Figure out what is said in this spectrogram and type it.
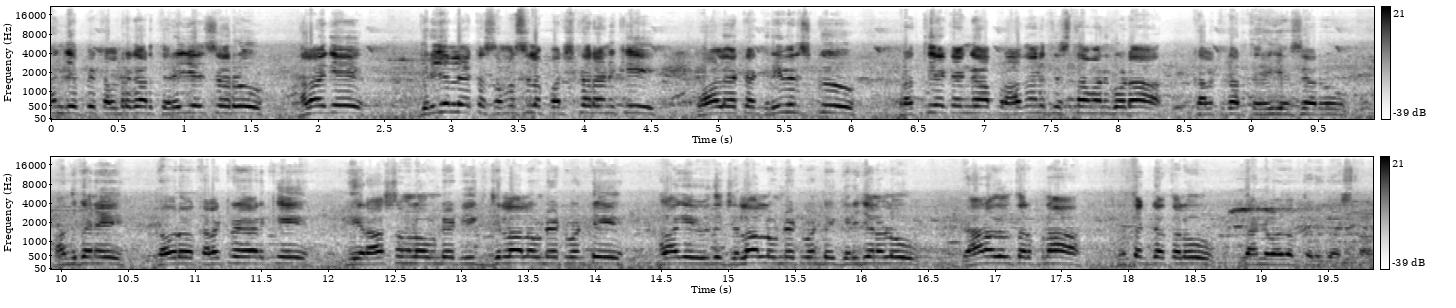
అని చెప్పి కలెక్టర్ గారు తెలియజేశారు. అలాగే గిరిజనుల యొక్క సమస్యల పరిష్కారానికి వాళ్ళ యొక్క గ్రీవెన్స్కు ప్రత్యేకంగా ప్రాధాన్యత ఇస్తామని కూడా కలెక్టర్ గారు తెలియజేశారు. అందుకని గౌరవ కలెక్టర్ గారికి ఈ రాష్ట్రంలో ఉండే ఈ జిల్లాలో ఉండేటువంటి అలాగే వివిధ జిల్లాల్లో ఉండేటువంటి గిరిజనులు యానాదుల తరపున కృతజ్ఞతలు ధన్యవాదాలు తెలియజేస్తాం.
